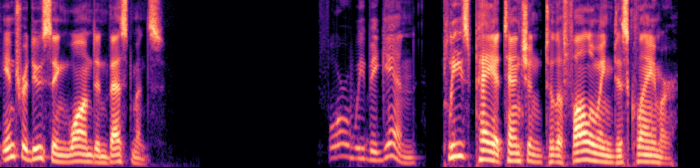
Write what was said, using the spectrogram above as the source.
Introducing Wand Investments. Before we begin, please pay attention to the following disclaimer.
